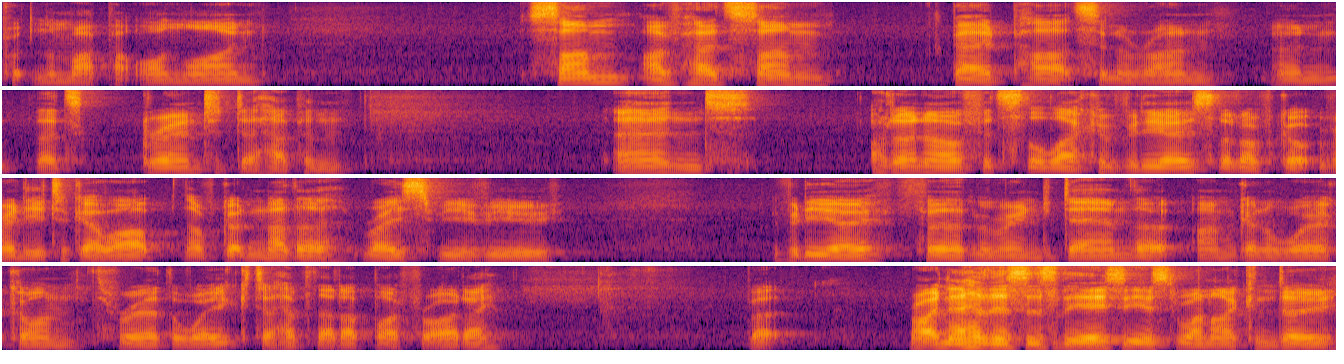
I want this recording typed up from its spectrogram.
putting them up online. Some I've had some bad parts in a run and that's granted to happen. And I don't know if it's the lack of videos that I've got ready to go up. I've got another race view view video for Maroondah Dam that I'm going to work on throughout the week to have that up by Friday. But right now, this is the easiest one I can do.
